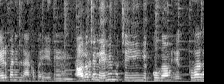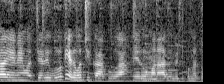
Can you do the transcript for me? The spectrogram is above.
ఏడుపు అనేది రాకపోయేది. ఆలోచనలు ఏమేమి వచ్చాయి ఎక్కువగా? ఎక్కువగా ఏమేమి వచ్చేది? ఊకే ఏదో చికాకుగా ఏదో మనాది పెట్టుకున్నట్టు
